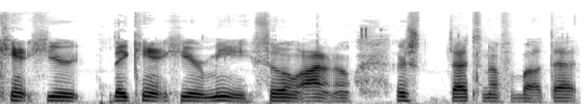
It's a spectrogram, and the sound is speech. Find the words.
can't hear. They can't hear me. So I don't know. There's that's enough about that.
